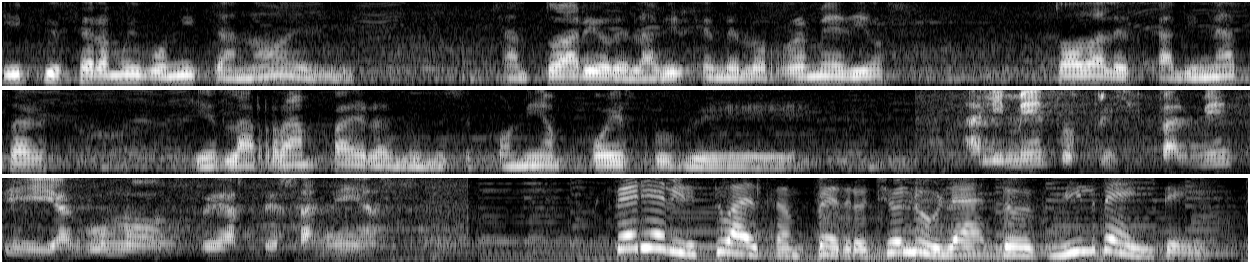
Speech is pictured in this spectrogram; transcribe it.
Y pues era muy bonita, ¿no? El santuario de la Virgen de los Remedios, toda la escalinata que es la rampa, era donde se ponían puestos de alimentos principalmente y algunos de artesanías. Feria Virtual San Pedro Cholula 2020.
